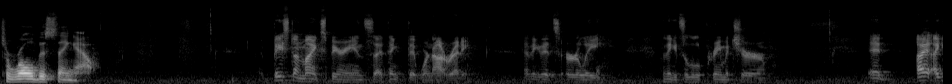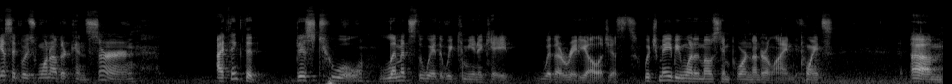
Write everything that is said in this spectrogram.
to roll this thing out? Based on my experience, I think that we're not ready. I think it's early. I think it's a little premature. And I, I guess I'd voice one other concern. I think that this tool limits the way that we communicate with our radiologists, which may be one of the most important underlying points. Um,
